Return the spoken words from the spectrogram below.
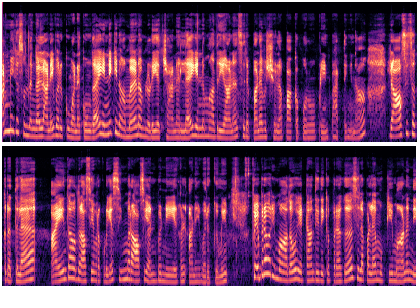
ஆன்மீக சொந்தங்கள் அனைவருக்கும் வணக்கங்க. இன்றைக்கி நாம் நம்மளுடைய சேனலில் என்ன மாதிரியான சிறப்பான விஷயம்லாம் பார்க்க போகிறோம் அப்படின்னு பார்த்தீங்கன்னா ராசி சக்கரத்தில் ஐந்தாவது ராசியாக வரக்கூடிய சிம்ம ராசி அன்பு நேயர்கள் அனைவருக்குமே பிப்ரவரி மாதம் எட்டாம் தேதிக்கு பிறகு சில பல முக்கியமான நி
